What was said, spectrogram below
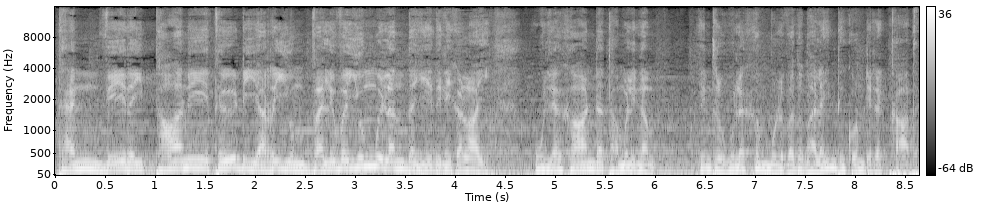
தன் வேரை தானே தேடி அறியும் வலுவையும் இழந்த எதிரிகளாய் உலகாண்ட தமிழினம் இன்று உலகம் முழுவதும் அலைந்து கொண்டிருக்காது.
